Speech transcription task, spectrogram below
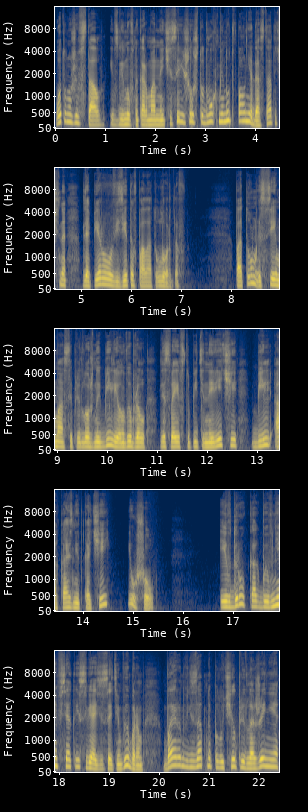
Вот он уже встал и, взглянув на карманные часы, решил, что двух минут вполне достаточно для первого визита в палату лордов. Потом из всей массы предложенных Билли он выбрал для своей вступительной речи Биль о казни ткачей и ушел. И вдруг, как бы вне всякой связи с этим выбором, Байрон внезапно получил предложение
